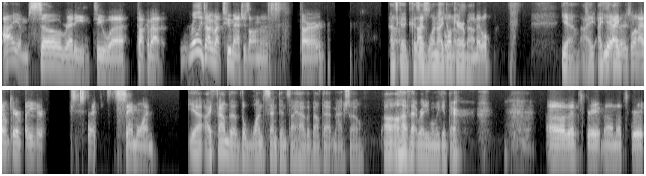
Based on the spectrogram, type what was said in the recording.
I am so ready to uh, talk about really talk about two matches on this card. That's uh, good because there's one I don't one care about. middle. Yeah, I, I yeah, I, there's one I don't care about either. Same one. Yeah, I found the the one sentence I have about that match, so I'll, I'll have that ready when we get there. Oh, that's great, man. That's great.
